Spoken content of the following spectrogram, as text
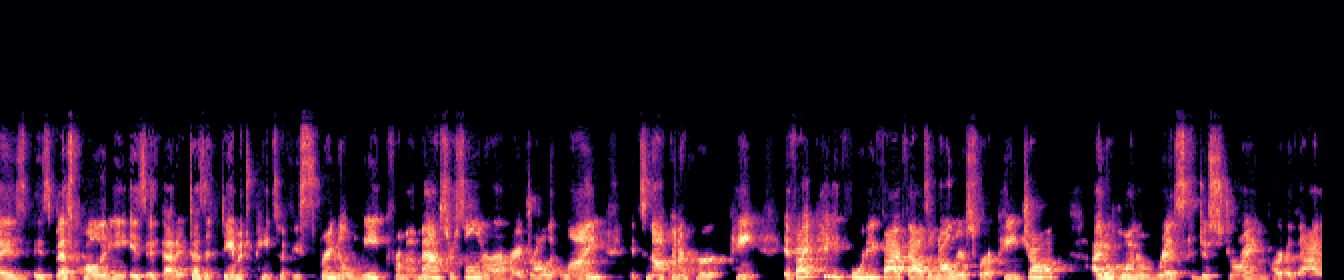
is, is best quality is, is that it doesn't damage paint. So if you spring a leak from a master cylinder or a hydraulic line, it's not gonna hurt paint. If I paid $45,000 for a paint job, I don't wanna risk destroying part of that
